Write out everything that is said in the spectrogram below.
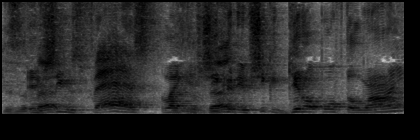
This is a if fact. she was fast, like This if she fact. could, if she could get up off the line,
